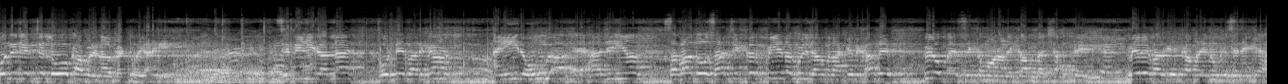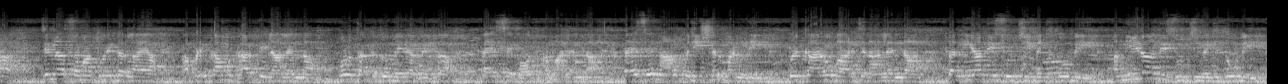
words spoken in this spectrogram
ਉਹਨੇ ਜਿਹੇ ਚ ਲੋਕ ਆਪਣੇ ਨਾਲ ਫਿੱਟ ਹੋ ਜਾਣਗੇ। ਸਿੱਧੀ ਜੀ ਗੱਲ ਹੈ ਤੁਹਾਡੇ ਵਰਗਾ, ਐਂ ਰਹੂੰਗਾ, ਇਹੋ ਜਿਹੀਆਂ ਸਵਾ ਦੋ ਸਾਲ ਚ 1 ਰੁਪਏ ਦਾ ਕੋਈ ਇਲਜ਼ਾਮ ਲਾ ਕੇ ਦਿਖਾ ਦੇ। ਫਿਰ ਉਹ ਪੈਸੇ ਕਮਾਉਣ ਵਾਲੇ ਕੰਮ ਦਾ ਛੱਡਦੇ ਮੇਰੇ ਵਰਗੇ ਕਮਰੇ ਨੂੰ ਕਿਸੇ ਨੇ ਕਿਹਾ ਜਿੰਨਾ ਸਮਾਂ ਤੂੰ ਇੱਧਰ ਲਾਇਆ, ਆਪਣੇ ਕੰਮ ਕਰਤੀ ਲਾ ਲੈਂਦਾ। ਹੁਣ ਤੱਕ ਤੂੰ ਮੇਰਾ ਬੇਟਾ ਪੈਸੇ ਬਹੁਤ ਕਮਾ ਲੈਂਦਾ। ਪੈਸੇ ਨਾਲ ਪੋਜੀਸ਼ਨ ਬਣਦੀ, ਕੋਈ ਕਾਰੋਬਾਰ ਚਲਾ ਲੈਂਦਾ। ਧਨੀਆਂ ਦੀ ਸੂਚੀ ਵਿੱਚ ਤੂੰ ਵੀ, ਅਮੀਰਾਂ ਦੀ ਸੂਚੀ ਵਿੱਚ ਤੂੰ ਵੀ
